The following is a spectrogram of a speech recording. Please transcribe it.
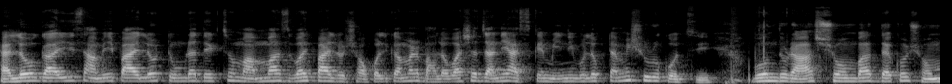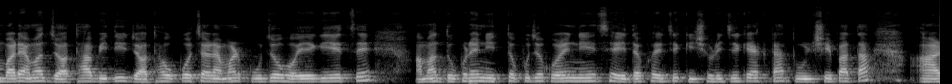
হ্যালো গাইস আমি পাইলট তোমরা দেখছ মাম্মাস বয় পাইলট সকলকে আমার ভালোবাসা জানিয়ে আজকে মিনি ব্লগটা আমি শুরু করছি। বন্ধুরা, আজ সোমবার, দেখো সোমবারে আমার যথাবিধি, যথা উপচার আমার পুজো হয়ে গিয়েছে। আমার দুপুরে নিত্য পুজো করে নিয়েছে। এই দেখো এই যে কিশোরীজিকে একটা তুলসী পাতা আর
